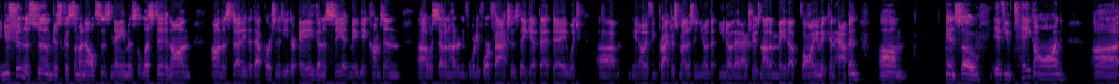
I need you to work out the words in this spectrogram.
And you shouldn't assume just because someone else's name is listed on on the study that that person is either a going to see it, maybe it comes in uh, with 744 faxes they get that day, which Um, you know, if you practice medicine, you know that you know that actually is not a made up volume. It can happen. Um, and so, if you take on uh,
